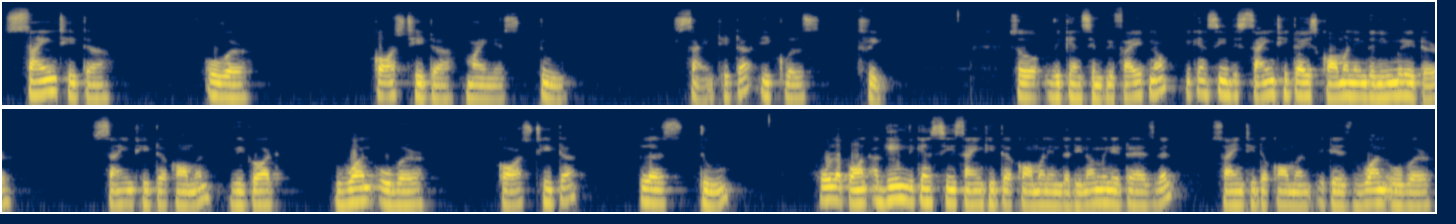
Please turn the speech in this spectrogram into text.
sine theta over cos theta minus 2 sine theta equals 3 so we can simplify it now. We can see the sine theta is common in the numerator. Sine theta common. We got 1 over cos theta plus 2 whole upon again we can see sine theta common in the denominator as well. Sine theta common it is 1 over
